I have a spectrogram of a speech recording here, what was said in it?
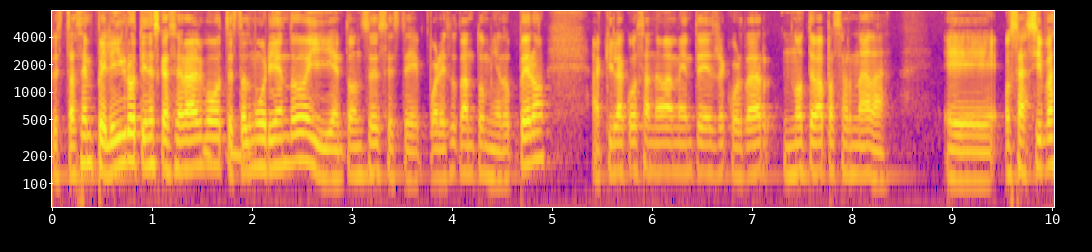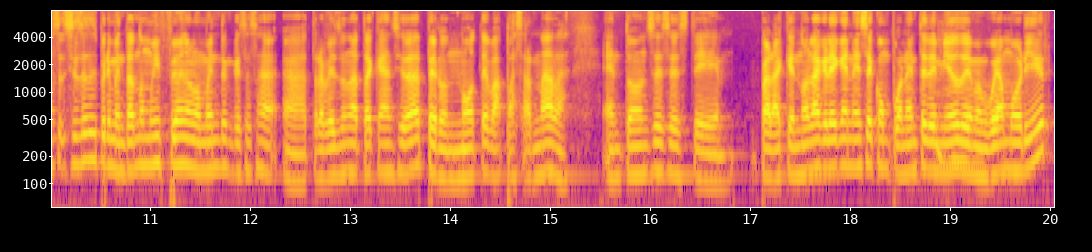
estás en peligro, tienes que hacer algo, te estás muriendo y entonces, este, por eso tanto miedo. Pero aquí la cosa nuevamente es recordar, no te va a pasar nada. Eh, o sea, sí, vas, sí estás experimentando muy feo en el momento en que estás a, a través de un ataque de ansiedad, pero no te va a pasar nada. Entonces, este, para que no le agreguen ese componente de miedo de me voy a morir,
